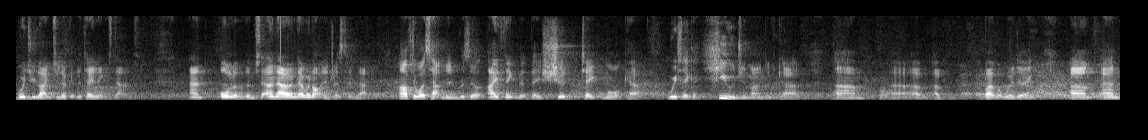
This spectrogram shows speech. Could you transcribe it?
would you like to look at the tailings dams? And all of them say, oh no, no, we're not interested in that. After what's happened in Brazil, I think that they should take more care. We take a huge amount of care um, uh, about what we're doing. Um, and,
